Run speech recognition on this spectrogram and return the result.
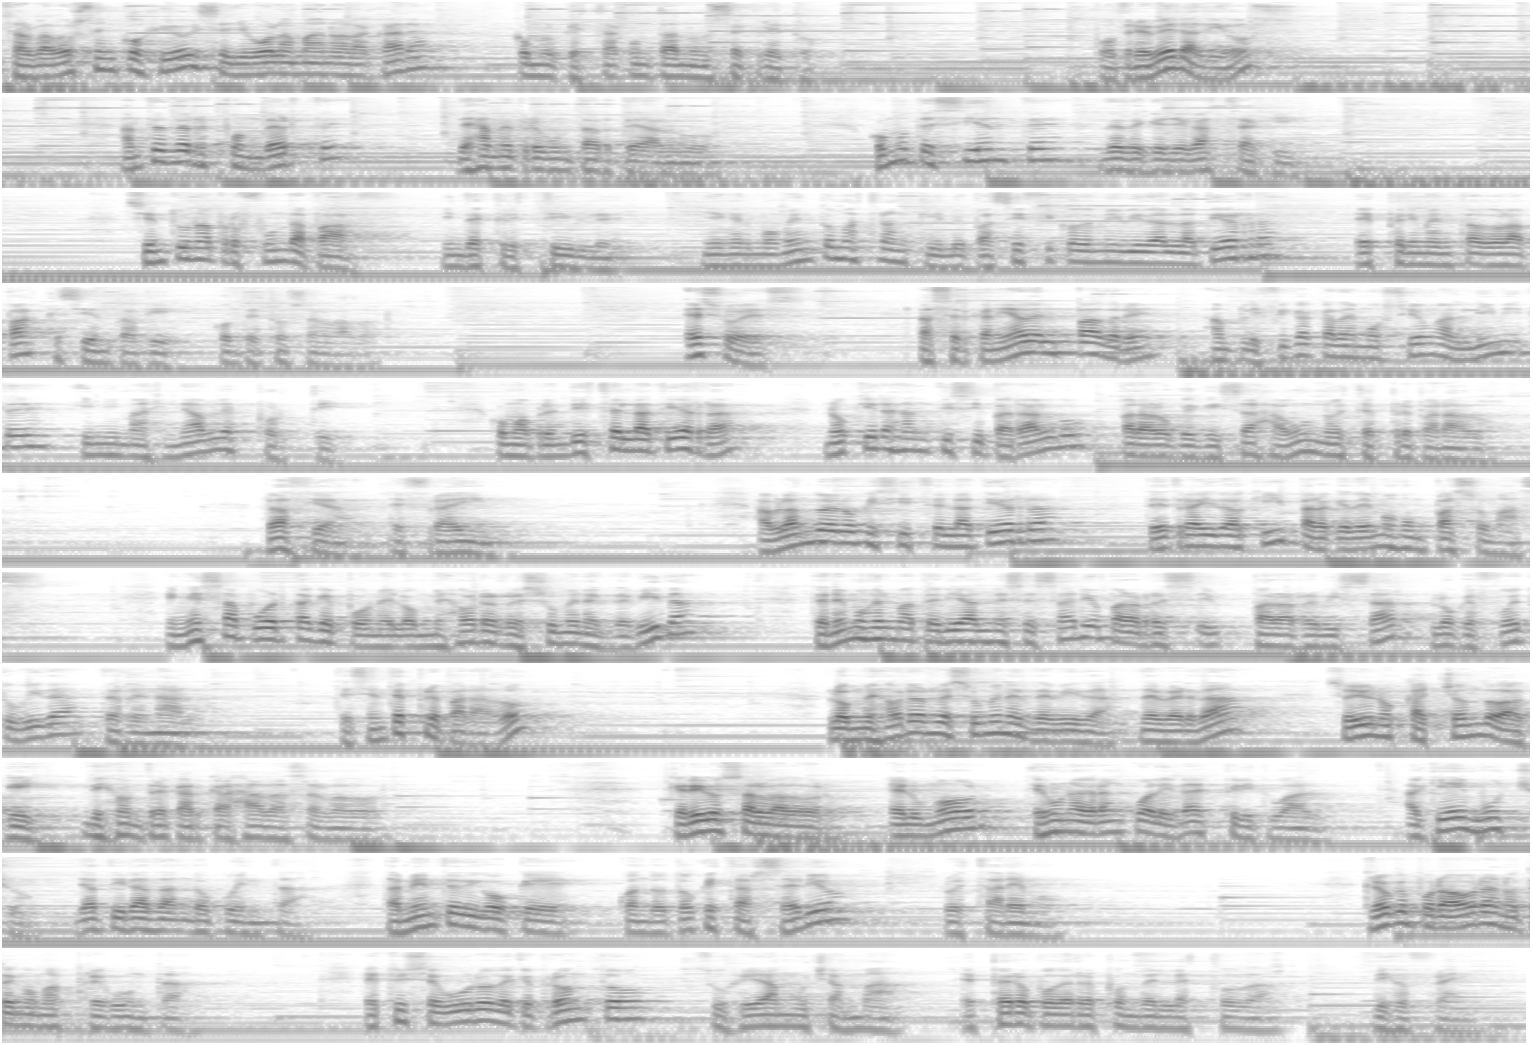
Salvador se encogió y se llevó la mano a la cara como el que está contando un secreto. ¿Podré ver a Dios? Antes de responderte, déjame preguntarte algo. ¿Cómo te sientes desde que llegaste aquí? Siento una profunda paz, indescriptible, y en el momento más tranquilo y pacífico de mi vida en la tierra he experimentado la paz que siento aquí, contestó Salvador. Eso es, la cercanía del Padre amplifica cada emoción al límite inimaginables por ti. Como aprendiste en la tierra, no quieras anticipar algo para lo que quizás aún no estés preparado. Gracias, Efraín. Hablando de lo que hiciste en la tierra, te he traído aquí para que demos un paso más. En esa puerta que pone los mejores resúmenes de vida, tenemos el material necesario para, revisar lo que fue tu vida terrenal. ¿Te sientes preparado? Los mejores resúmenes de vida, de verdad, soy unos cachondos aquí, dijo entre carcajadas Salvador. Querido Salvador, el humor es una gran cualidad espiritual. Aquí hay mucho, ya te irás dando cuenta. También te digo que cuando toque estar serio, lo estaremos. Creo que por ahora no tengo más preguntas. Estoy seguro de que pronto surgirán muchas más. Espero poder responderles todas, dijo Frank.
